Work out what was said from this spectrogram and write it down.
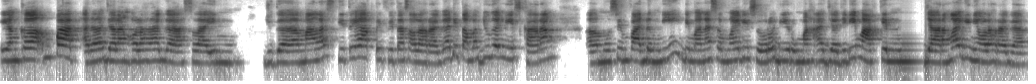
Yang keempat adalah jalan olahraga. Selain juga malas gitu ya aktivitas olahraga ditambah juga nih sekarang uh, musim pandemi di mana semuanya disuruh di rumah aja. Jadi makin jarang lagi nih olahraga.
